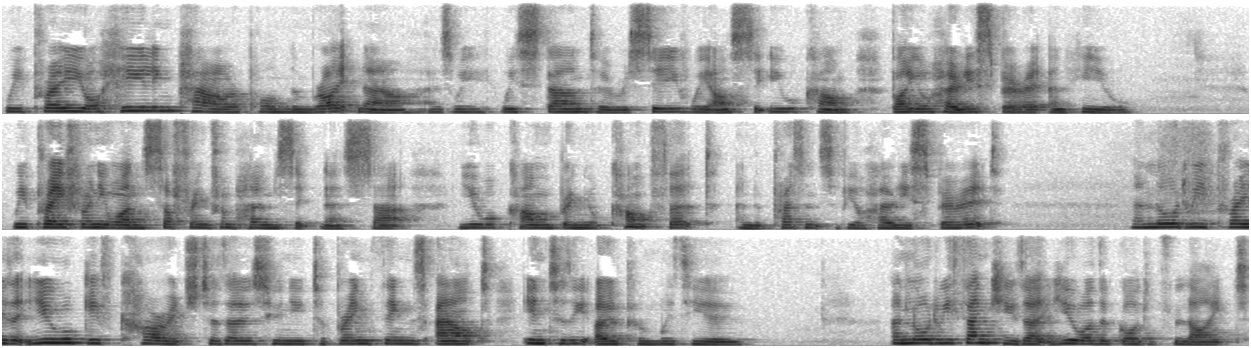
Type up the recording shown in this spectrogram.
We pray your healing power upon them right now as we, we stand to receive. We ask that you will come by your Holy Spirit and heal. We pray for anyone suffering from homesickness that you will come, bring your comfort and the presence of your Holy Spirit. And Lord, we pray that you will give courage to those who need to bring things out into the open with you. And Lord, we thank you that you are the God of light.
